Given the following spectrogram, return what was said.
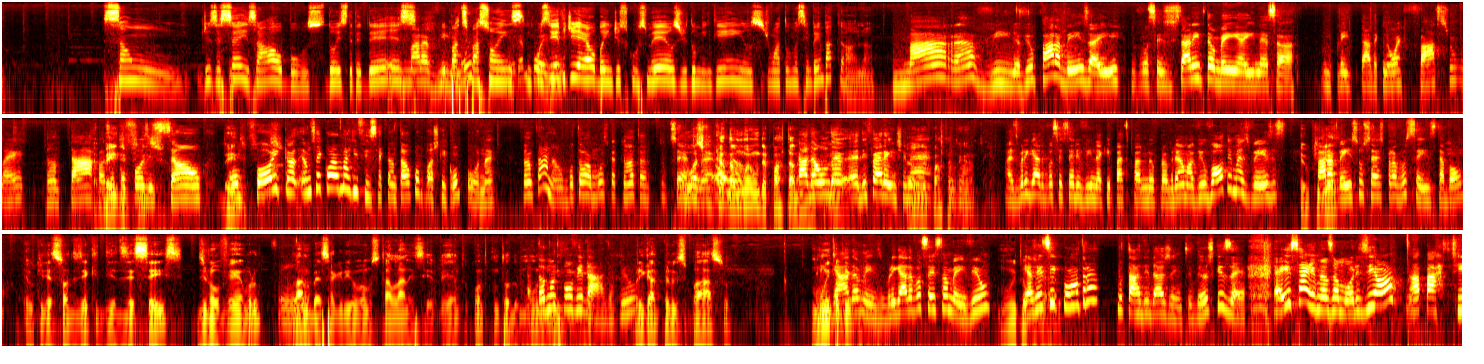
São 16 álbuns, dois DVDs. Maravilha, E participações, muita- muita coisa, inclusive hein? de Elba em discos meus, de Dominguinhos, de uma turma assim bem bacana. Maravilha, viu? Parabéns aí, por vocês estarem também aí nessa empreitada que não é fácil, né? Cantar, É fazer composição, Bem compor e difícil. cantar. Eu não sei qual é o mais difícil, se é cantar ou compor. Acho que compor, né? Cantar não, botou uma música, canta, tudo certo. Eu acho né? que cada um é um departamento. Cada um né? é diferente, É né? um departamento. Mas obrigado por vocês terem vindo aqui participar do meu programa, viu? Voltem mais vezes. Eu queria- Parabéns, sucesso para vocês, tá bom? Eu queria só dizer que dia 16 de novembro, Sim. lá no Bessa Grill, vamos estar lá nesse evento. Conto com todo mundo. Todo mundo convidado, viu? Obrigado pelo espaço. Muito Obrigada obrigado. mesmo. Obrigada a vocês também, viu? Muito E a gente se obrigado. encontra no Tarde da Gente, se Deus quiser. É isso aí, meus amores. E ó, a partir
